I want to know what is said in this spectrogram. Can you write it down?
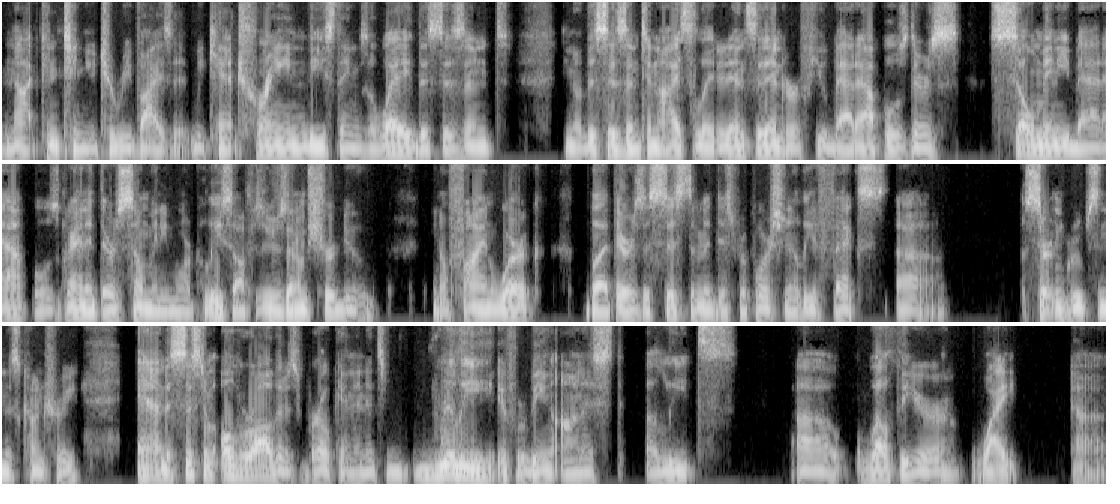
not continue to revise it. We can't train these things away. This isn't you know this isn't an isolated incident or a few bad apples. There's so many bad apples. Granted there's so many more police officers that i'm sure do you know fine work but there is a system that disproportionately affects uh, certain groups in this country and a system overall that is broken. And it's really if we're being honest elites uh, wealthier white uh,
